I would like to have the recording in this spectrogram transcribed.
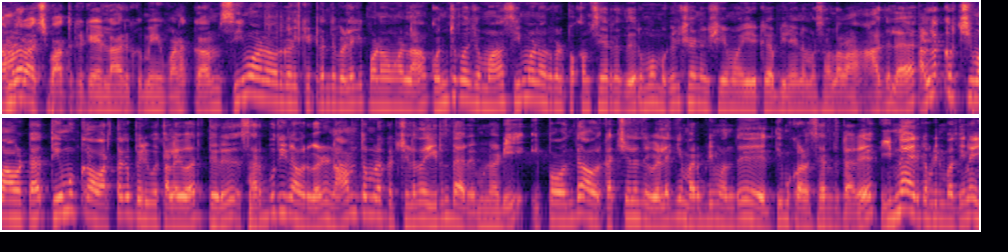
தமிழராட்சி பார்த்துட்டு இருக்க எல்லாருக்குமே. வணக்கம். சீமானவர்கள் கிட்டேருந்து விலகி போனவங்கலாம் கொஞ்சம் கொஞ்சமாக சீமானவர்கள் பக்கம் சேர்றது ரொம்ப மகிழ்ச்சியான விஷயமா இருக்குது அப்படின்னு நம்ம சொல்லலாம். அதில் கள்ளக்குறிச்சி மாவட்ட திமுக வர்த்தக பிரிவு தலைவர் திரு சர்புதீன் அவர்கள் நாம் தமிழர் கட்சியில் தான் இருந்தார் முன்னாடி. இப்போ வந்து அவர் கட்சியிலேருந்து விலகி மறுபடியும் வந்து திமுகவில் சேர்ந்துட்டாரு. என்ன இருக்குது அப்படின்னு பார்த்தீங்கன்னா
